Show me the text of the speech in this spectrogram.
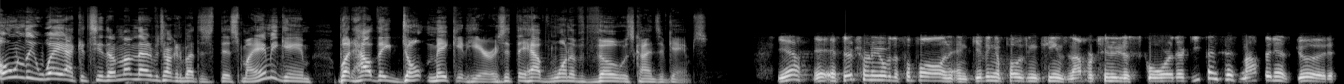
only way I could see that. I'm not even talking about this this Miami game, but how they don't make it here is if they have one of those kinds of games. Yeah, if they're turning over the football and, and giving opposing teams an opportunity to score, their defense has not been as good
